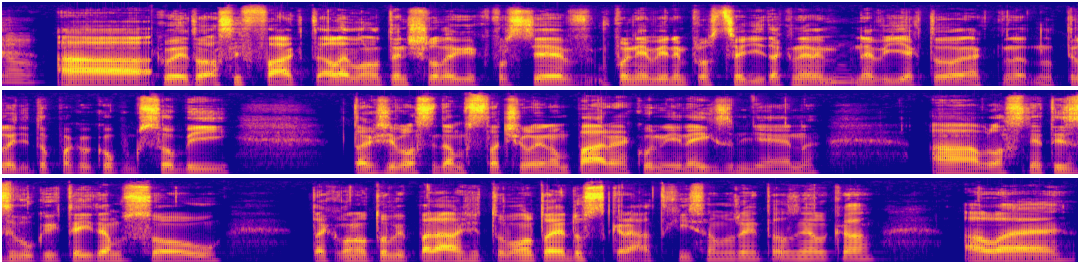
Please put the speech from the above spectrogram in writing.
no. a jako je to asi fakt, ale ono ten člověk jak prostě je v úplně v jiném prostředí, tak neví, mm. neví jak to, jak na ty lidi to pak jako působí, takže vlastně tam stačilo jenom pár jako jiných změn a vlastně ty zvuky, které tam jsou, tak ono to vypadá, že to, ono to je dost krátký samozřejmě ta znělka, ale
